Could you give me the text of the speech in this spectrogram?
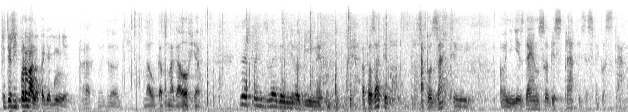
Przecież ich porwano, tak jak i mnie. Ach, mój drogi, nauka wymaga ofiar. Zresztą nic złego im nie robimy. A poza tym, a poza tym, oni nie zdają sobie sprawy ze swego stanu.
